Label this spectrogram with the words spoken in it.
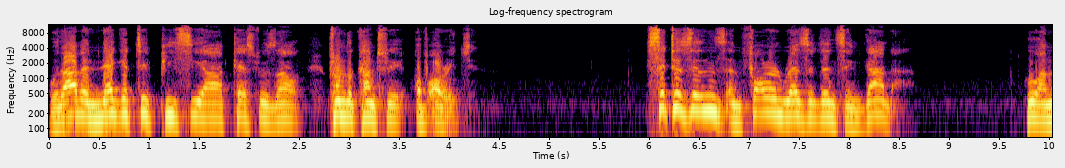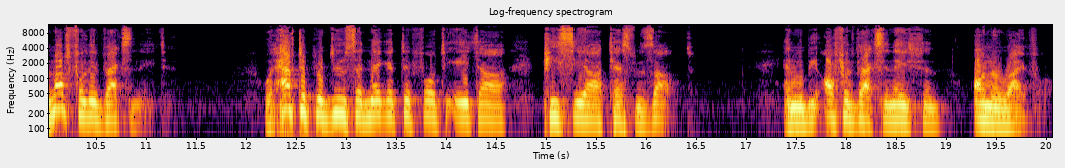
without a negative PCR test result from the country of origin. Citizens and foreign residents in Ghana who are not fully vaccinated will have to produce a negative 48-hour PCR test result and will be offered vaccination on arrival.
